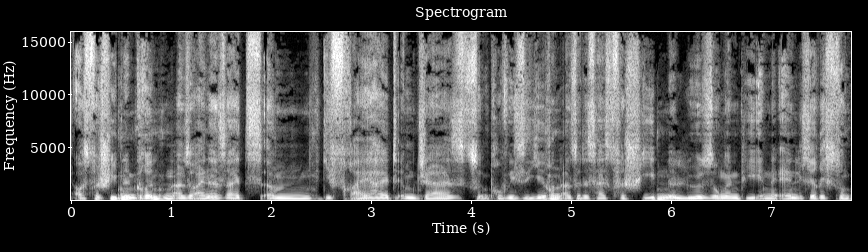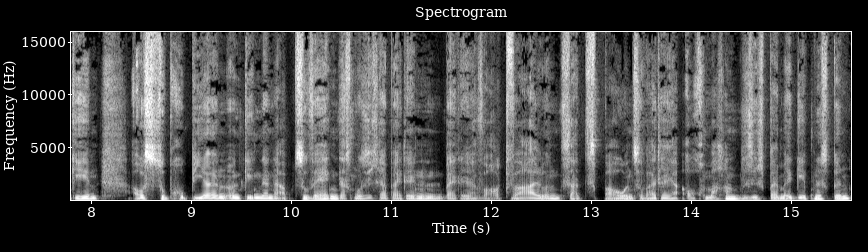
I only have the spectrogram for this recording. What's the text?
Aus verschiedenen Gründen. Also einerseits ähm, die Freiheit im Jazz zu improvisieren, also das heißt verschiedene Lösungen, die in eine ähnliche Richtung gehen, auszuprobieren und gegeneinander abzuwägen. Das muss ich ja bei, den, bei der Wortwahl und Satzbau und so weiter ja auch machen, bis ich beim Ergebnis bin.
